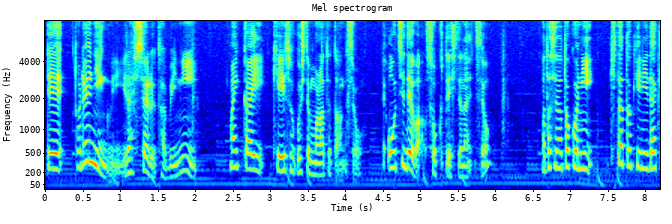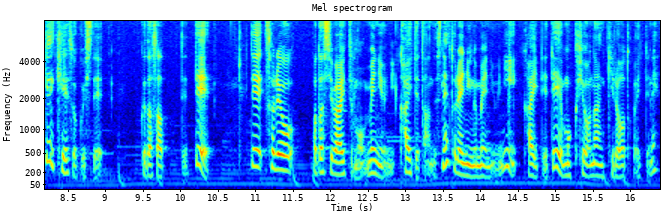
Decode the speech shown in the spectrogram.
でトレーニングにいらっしゃるたびに毎回計測してもらってたんですよ。でお家では測定してないんですよ。私のとこに来た時にだけ計測してくださっててでそれを私はいつもメニューに書いてたんですね。トレーニングメニューに書いてて目標何キロとか言ってね。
